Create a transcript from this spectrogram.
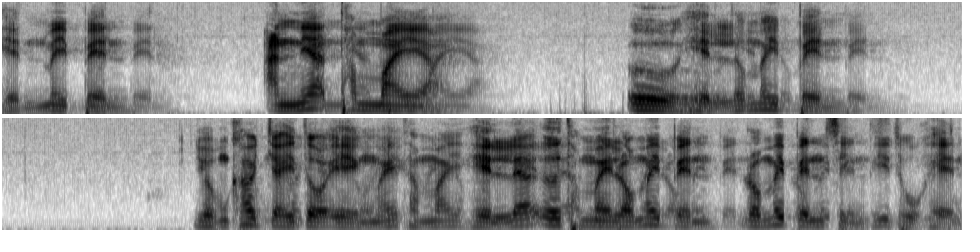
เห็นไม่เป็น อันเนี้ยทำไมอะ เออ เห็นแล้วไม่เป็นโยมเข้าใจตัวเองไหมทำไมเห็นแล้ว เออทำไมเราไม่เป็น เราไม่เป็นสิ่งที่ถูกเห็น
